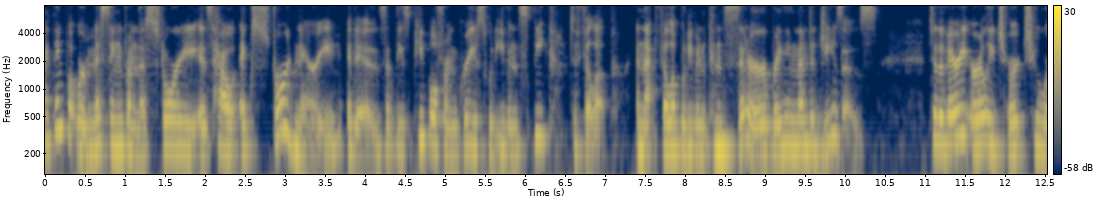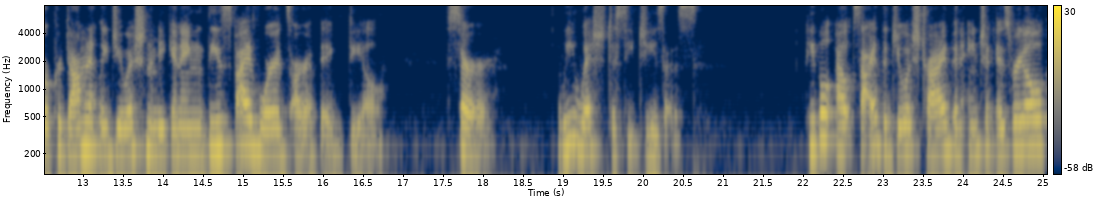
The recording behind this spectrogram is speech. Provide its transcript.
I think what we're missing from this story is how extraordinary it is that these people from Greece would even speak to Philip and that Philip would even consider bringing them to Jesus. To the very early church, who were predominantly Jewish in the beginning, these five words are a big deal. Sir, we wish to see Jesus. People outside the Jewish tribe in ancient Israel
